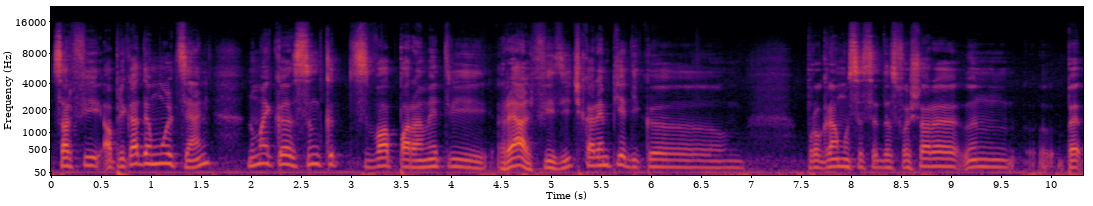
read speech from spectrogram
s-ar fi aplicat de mulți ani, numai că sunt câțiva parametri reali, fizici, care împiedică programul să se desfășoare în, pe,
